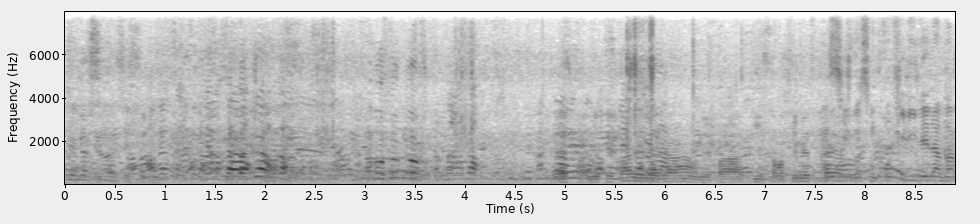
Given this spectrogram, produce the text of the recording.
Ok, merci. Avance encore. Ça n'était pas les gars, on n'est pas à 10 cm Ah, si je hein. vois son profil, il est là-bas.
